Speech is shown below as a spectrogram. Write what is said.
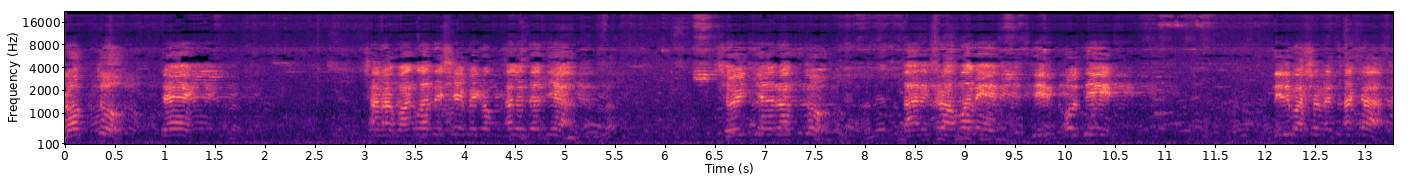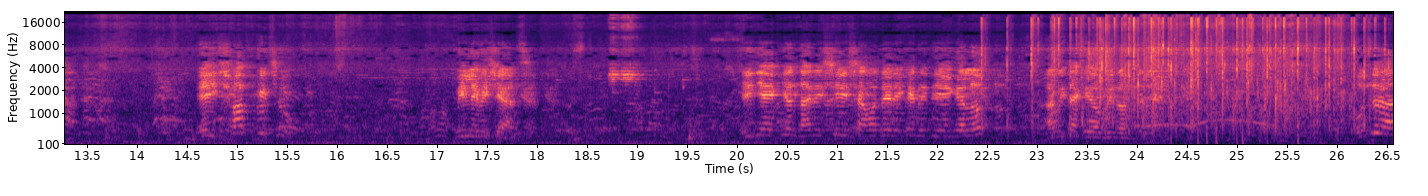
রক্ত, ত্যাগ সারা বাংলাদেশে বেগম খালেদা জিয়া, শহীদ জিয়া রক্ত তারেক রহমানের দীর্ঘদিন নির্বাসনে থাকা এই সব কিছু মিলেমিশে আছে। এই যে একজন ধানের শেষ আমাদের এখানে দিয়ে গেল, আমি তাকে অভিনন্দন বন্ধুরা,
